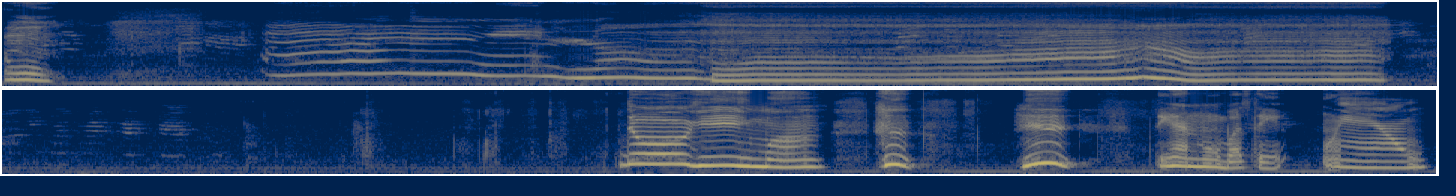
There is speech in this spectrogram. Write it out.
ừ. Doraemon. Tiếng Anh mua bà sẽ wow.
